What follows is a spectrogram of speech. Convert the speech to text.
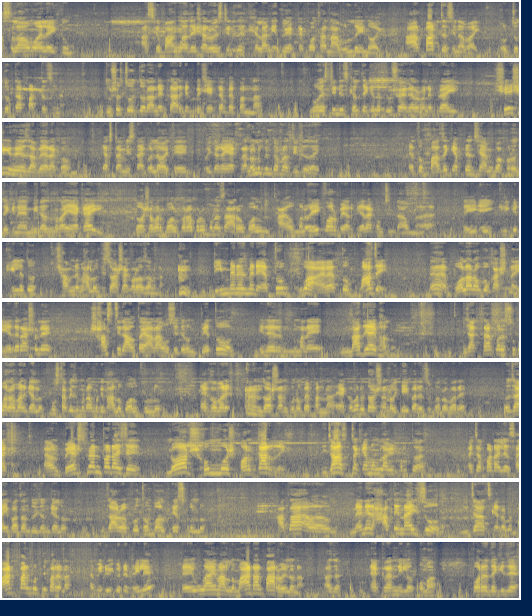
আসসালামু আলাইকুম। আজকে বাংলাদেশ আর ওয়েস্ট ইন্ডিজের খেলা নিয়ে দুই একটা কথা না বললেই নয়। আর পারতেছি না ভাই, ধৈর্য ধরতে আর পারতেছি না। দুশো চোদ্দ রানের টার্গেট বেশি একটা ব্যাপার না। ওয়েস্ট ইন্ডিজ খেলতে গেলে দুশো এগারো রানে প্রায় শেষই হয়ে যাবে এরকম। ক্যাচটা মিস না করলে হয়তো ওই জায়গায় এক রান হলেও কিন্তু আমরা জিতে যাই। এত বাজে ক্যাপ্টেন্সি আমি কখনো দেখি না মিরাজ মনে হয় একাই দশ ওভার বল করার পরেও মনে হচ্ছে আরও বল মানে এই করবে আর কি। এরকম চিন্তা ভাবনা হ্যাঁ? এই এই ক্রিকেট খেললে তো সামনে ভালো কিছু আশা করা যাবে না। টিম ম্যানেজমেন্ট এত ভুয়া আর এত বাজে হ্যাঁ বলার অবকাশ নাই। এদের আসলে শাস্তির আওতায় আনা উচিত এবং বেতন এদের মানে না দেওয়াই ভালো। যাক, তারপরে সুপার ওভার গেল। মুস্তাফিজ মোটামুটি ভালো বল করল। এক ওভারে দশ রান কোনো ব্যাপার না। এক ওভারে দশ রান হইতেই পারে সুপার ওভারে তো যাক, এখন ব্যাটসম্যান পাঠাইছে লর্ড সৌম্য সরকার রে। জাজটা কেমন লাগে কম তো? আচ্ছা পাঠাইলে সাই হাসান দুইজন গেল। যার প্রথম বল ফেস করল। হাতা ম্যানের হাতে নাই জোর। জাজ কেন মাঠ পার করতে পারে না। মিড উইকেটে ঠেলে উড়াই মারলো। মাঠ আর পার হইল না। আচ্ছা এক রান নিল ওমা। পরে দেখি যে,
